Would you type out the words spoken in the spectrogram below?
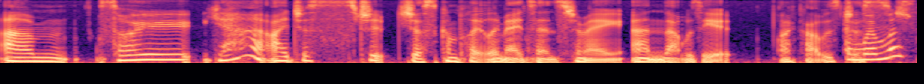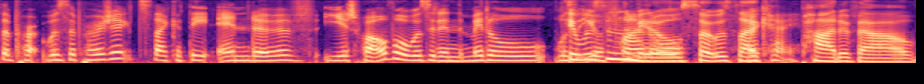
Um, so, yeah, I just, it just completely made sense to me. And that was it. Like I was just. And when was the pro- was the project like at the end of year twelve or was it in the middle? Was it it, was in the middle, so it was like Okay. part of our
